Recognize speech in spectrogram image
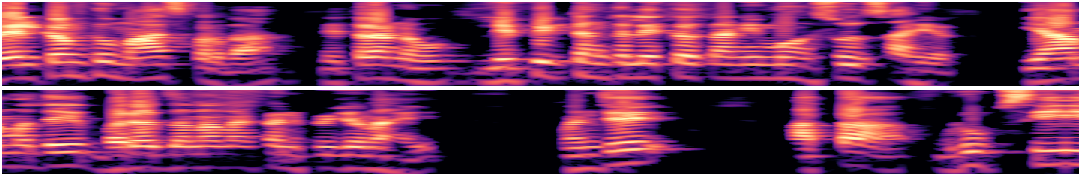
वेलकम टू महास्पर्धा. मित्रांनो लिपिक टंकलेखक आणि महसूल सहाय्यक यामध्ये बऱ्याच जणांना कन्फ्युजन आहे. म्हणजे आता ग्रुप सी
